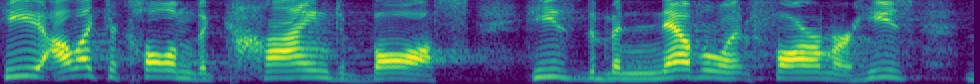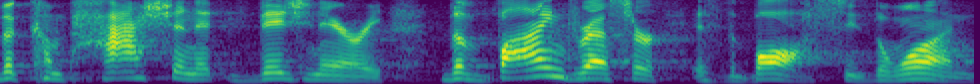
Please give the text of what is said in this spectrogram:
He, I like to call him the kind boss. He's the benevolent farmer. He's the compassionate visionary. The vine dresser is the boss. He's the one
